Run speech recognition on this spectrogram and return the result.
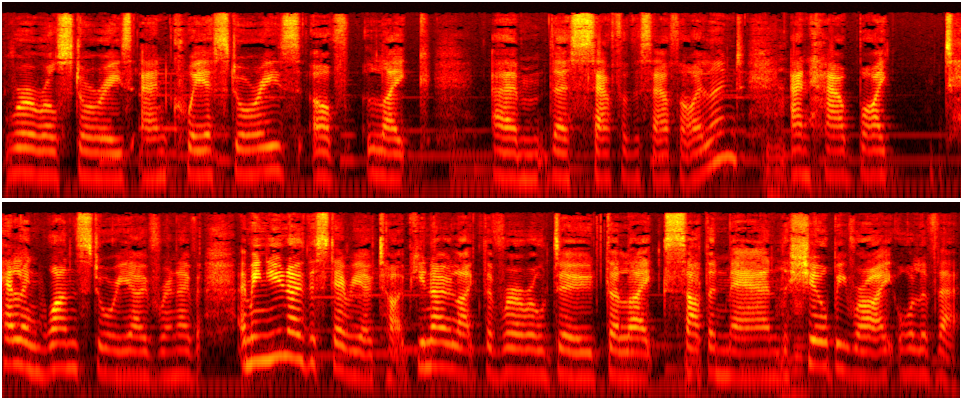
rural stories and queer stories of like um, the south of the South Island and how by telling one story over and over. I mean, you know the stereotype, you know, like the rural dude, the like southern man, the she'll be right, all of that.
